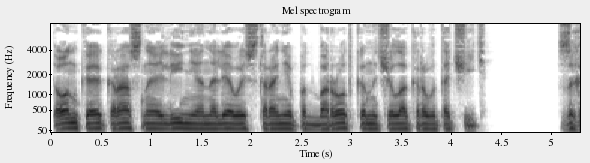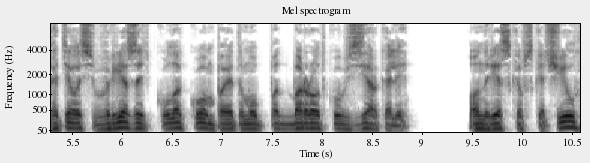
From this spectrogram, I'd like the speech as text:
Тонкая красная линия на левой стороне подбородка начала кровоточить. Захотелось врезать кулаком по этому подбородку в зеркале. Он резко вскочил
